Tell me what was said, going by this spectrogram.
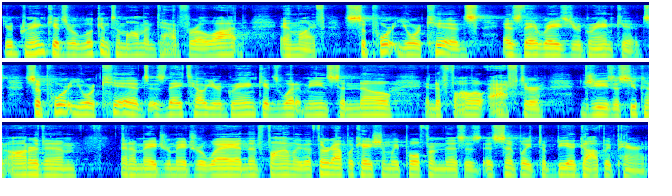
Your grandkids are looking to mom and dad for a lot in life. Support your kids as they raise your grandkids. Support your kids as they tell your grandkids what it means to know and to follow after Jesus. You can honor them in a major, major way. And then finally, the third application we pull from this is, is simply to be a godly parent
